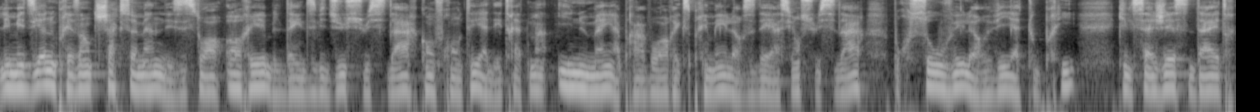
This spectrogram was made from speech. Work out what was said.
Les médias nous présentent chaque semaine des histoires horribles d'individus suicidaires confrontés à des traitements inhumains après avoir exprimé leurs idéations suicidaires pour sauver leur vie à tout prix, qu'il s'agisse d'être,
